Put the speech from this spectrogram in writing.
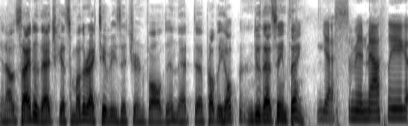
And outside of that, you got some other activities that you're involved in that uh, probably help and do that same thing. Yes, I'm in math league.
